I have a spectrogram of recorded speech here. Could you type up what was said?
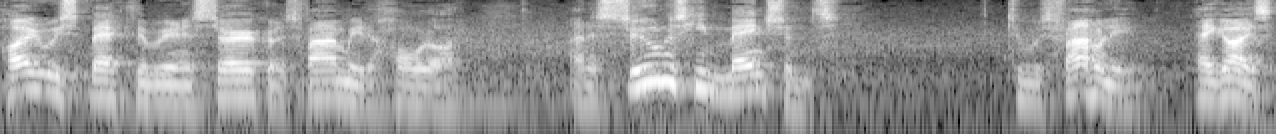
highly respected within his circle, his family, the whole lot. And as soon as he mentions to his family, hey guys,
